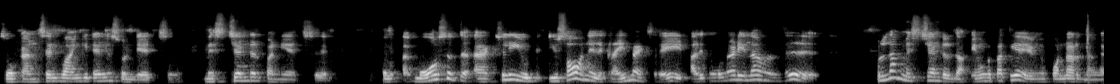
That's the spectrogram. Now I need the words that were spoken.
So consent வாங்கிட்டேன்னு சொல்லியாச்சு. மிஸ்ஜெண்டர் பண்ணியாச்சு. Most of the actually you saw one இது கிளைமேக்ஸ் ரைட் அதுக்கு முன்னாடி எல்லாம் வந்து ஃபுல்லா மிஸ்ஜெண்டர் தான். இவங்க பத்தியே இவங்க பொண்ணா இருந்தாங்க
